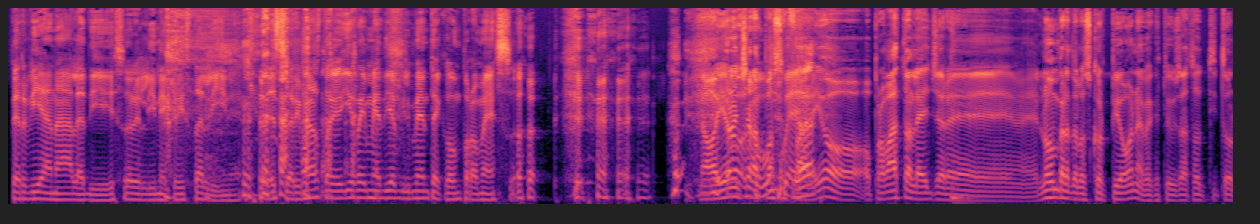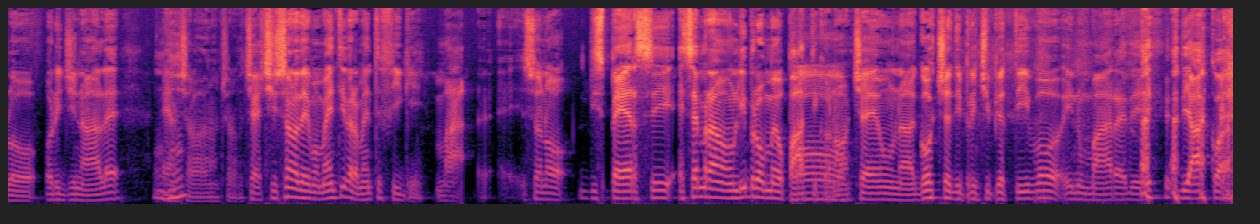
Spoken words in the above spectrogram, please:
per via anale di sorelline cristalline, che adesso è rimasto irrimediabilmente compromesso. No, io non No, ce la comunque- posso fare. Io ho provato a leggere L'ombra dello scorpione perché tu hai usato il titolo originale. E non ce la, non ce la- Cioè, ci sono dei momenti veramente fighi, ma eh, sono dispersi. E sembra un libro omeopatico, Oh. no? C'è una goccia di principio attivo in un mare di, di acqua.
